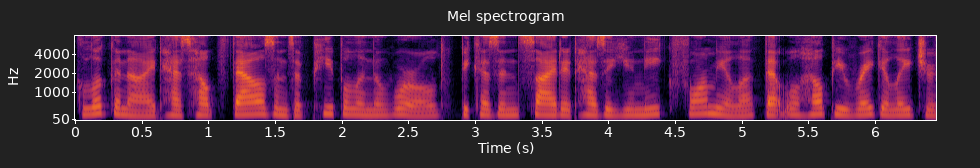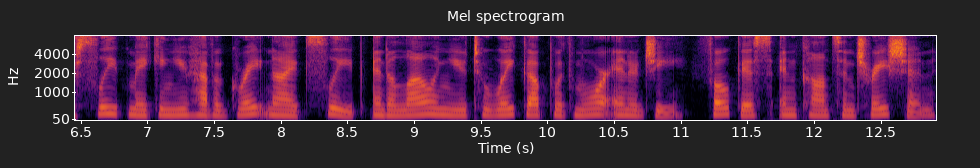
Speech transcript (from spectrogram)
Gluconite has helped thousands of people in the world because inside it has a unique formula that will help you regulate your sleep, making you have a great night's sleep and allowing you to wake up with more energy, focus, and concentration.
